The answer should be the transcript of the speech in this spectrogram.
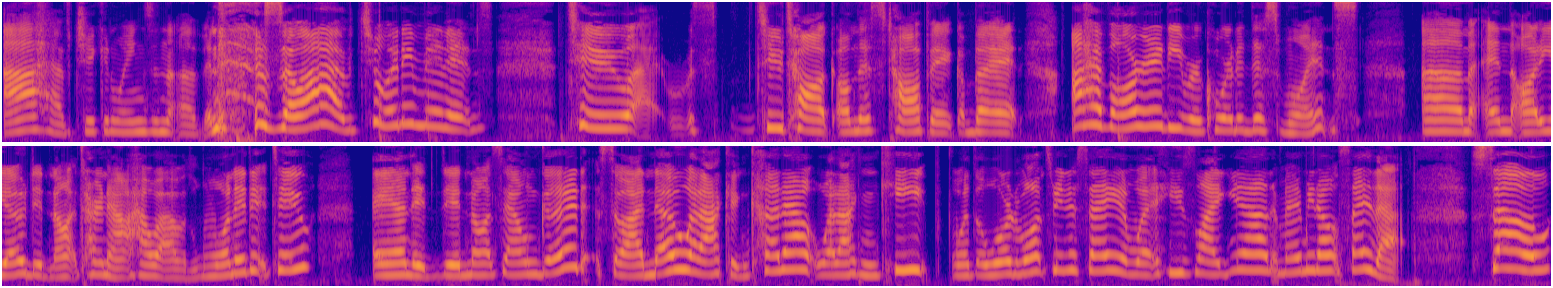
I have chicken wings in the oven. so I have 20 minutes to to talk on this topic, but I have already recorded this once. Um, and the audio did not turn out how I wanted it to, and it did not sound good. So I know what I can cut out, what I can keep, what the Lord wants me to say, and what He's like, yeah, maybe don't say that. So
